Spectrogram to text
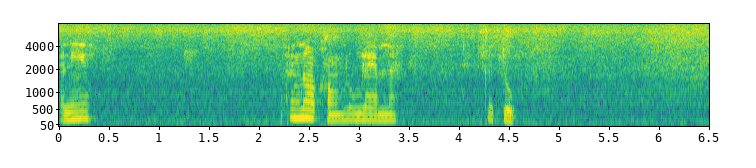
อันนี้ ข้างนอกของโรงแรมนะ กระจก เม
